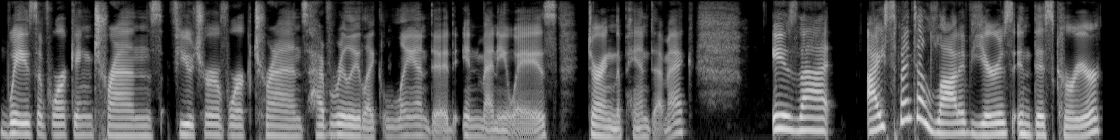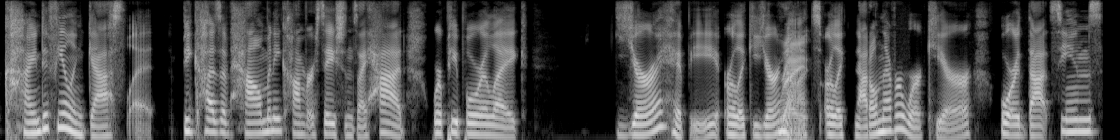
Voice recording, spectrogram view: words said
ways of working trends, future of work trends have really like landed in many ways during the pandemic is that I spent a lot of years in this career kind of feeling gaslit because of how many conversations I had where people were like, you're a hippie or like you're right. nuts or like that'll never work here or that seems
